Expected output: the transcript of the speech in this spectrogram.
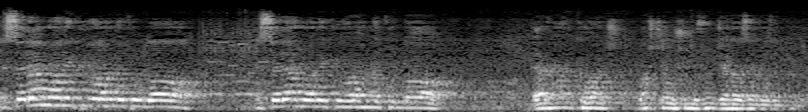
Esselamu Aleyküm ve Rahmetullah. Esselamu Aleyküm ve Rahmetullah. Erhan Kıvanç, başçavuşumuzun cenaze namazını kılıyor.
